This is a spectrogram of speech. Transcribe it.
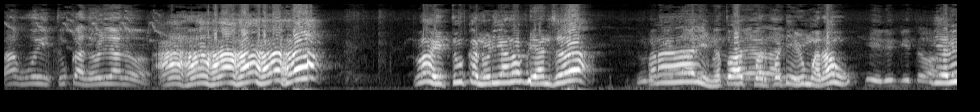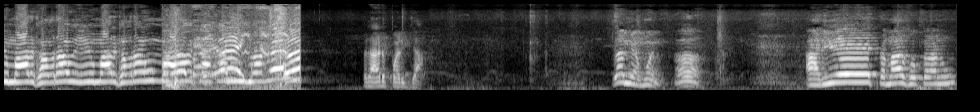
આ મોઈ તું કનોળિયાનો આ હા હા હા હા હા. પેલો હિતુ કનોડિયાનો ફેન છે. પણ એને તો આજ પરપટી એવી મરાવું. એવી માર ખવડાવું એવી માર ખવડાવું મારા રાડ પડી જા. રમ્યા મેમન. હા. આર્યે તમારા છોકરાનું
